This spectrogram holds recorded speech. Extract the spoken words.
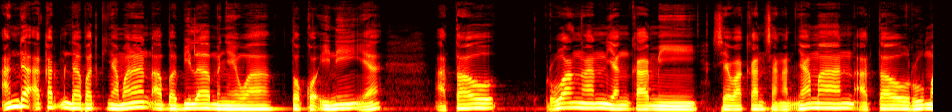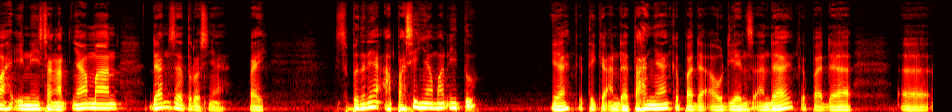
Anda akan mendapat kenyamanan apabila menyewa toko ini ya atau ruangan yang kami sewakan sangat nyaman atau rumah ini sangat nyaman dan seterusnya. Baik. Sebenarnya apa sih nyaman itu? Ya, ketika Anda tanya kepada audiens Anda, kepada uh,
